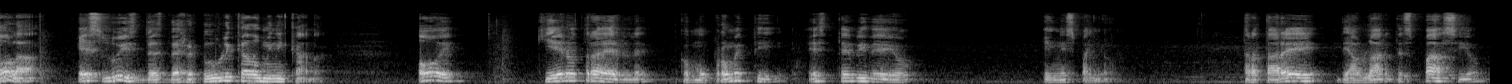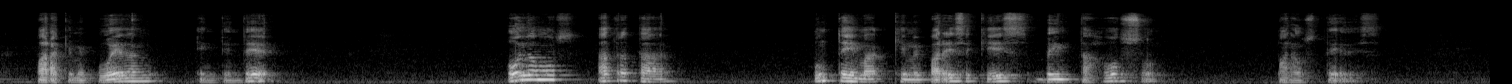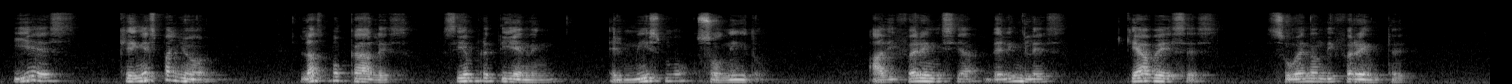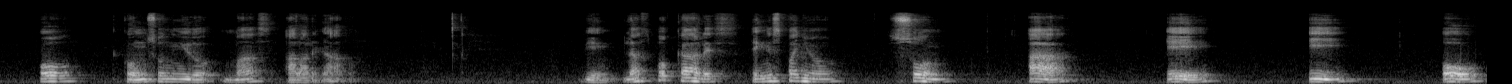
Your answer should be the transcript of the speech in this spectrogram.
Hola, es Luis desde República Dominicana. Hoy quiero traerle, como prometí, este video en español. Trataré de hablar despacio para que me puedan entender. Hoy vamos a tratar un tema que me parece que es ventajoso para ustedes. Y es que en español las vocales siempre tienen el mismo sonido, a diferencia del inglés que a veces suenan diferente o con un sonido más alargado. Bien, las vocales en español son A, E, I, O.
